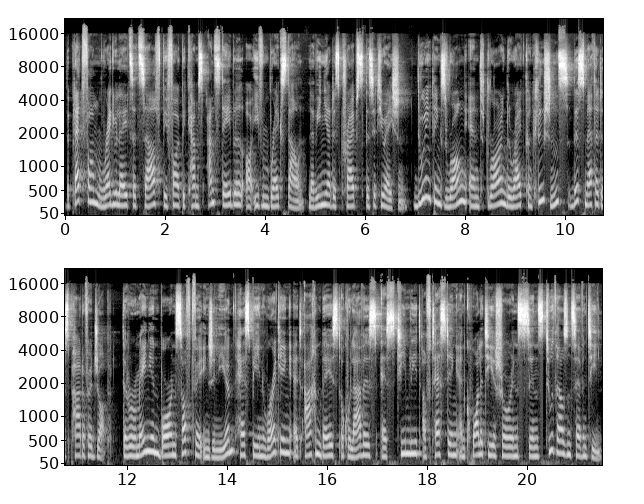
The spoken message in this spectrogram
The platform regulates itself before it becomes unstable or even breaks down. Lavinia describes the situation. Doing things wrong and drawing the right conclusions, this method is part of her job. The Romanian born software engineer has been working at Aachen based Oculavis as team lead of testing and quality assurance since 2017.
